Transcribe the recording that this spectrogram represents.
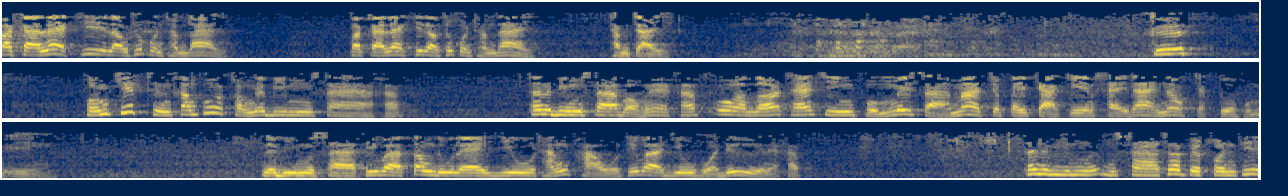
ประการแรกที่เราทุกคนทำได้ ประการแรกที่เราทุกคนทำได้ทำใจ คือผมคิดถึงคำพูดของนบีมูซาครับ ท่านนบีมูซาบอกไงครับ โอ้ลลอแท้จริง ผมไม่สามารถจะไปกาเกณฑ์ใครได้นอกจากตัวผมเอง นบีมูซาที่ว่าต้องดูแลยิวทั้งเผ่าที่ว่ายิวหัวดื้อนะครับ ท่านนบีมูซาถ้าเป็นคนที่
